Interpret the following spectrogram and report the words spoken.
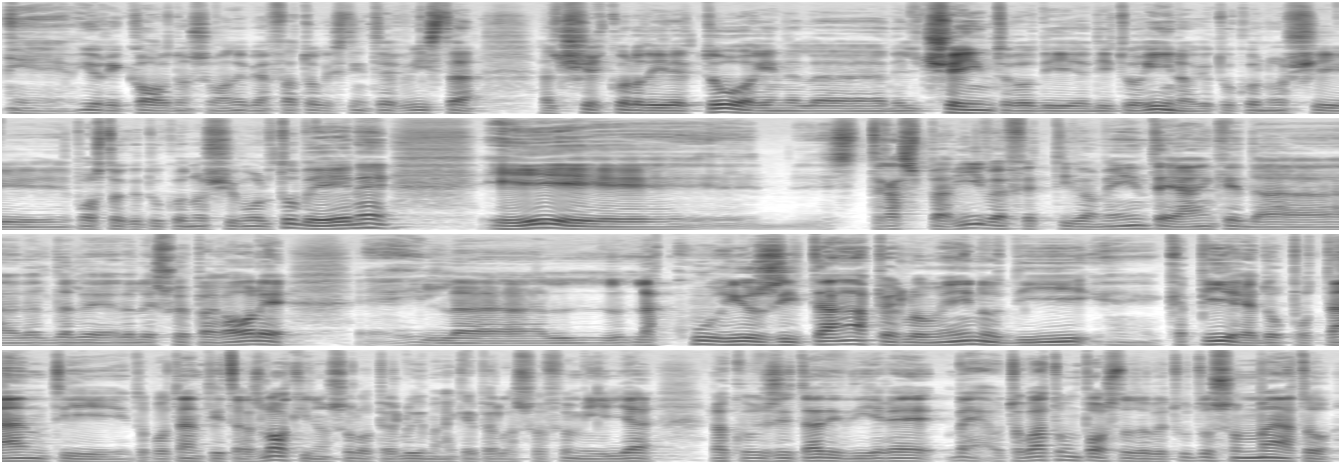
eh, io ricordo, insomma, noi abbiamo fatto questa intervista al Circolo dei Lettori nel, nel centro di, di, Torino, che tu conosci, posto che tu conosci molto bene, e traspariva effettivamente anche da, da, dalle, dalle, sue parole eh, il, la curiosità perlomeno di eh, capire dopo tanti, dopo tanti traslochi, non solo per lui ma anche per la sua famiglia, la curiosità di dire, beh, ho trovato un posto dove tutto sommato,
